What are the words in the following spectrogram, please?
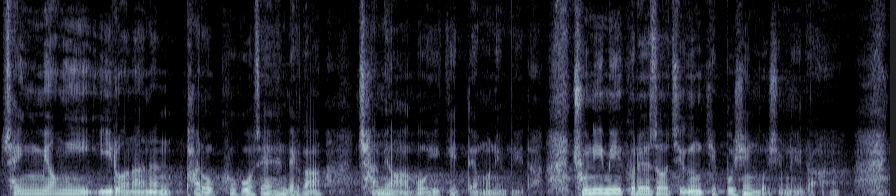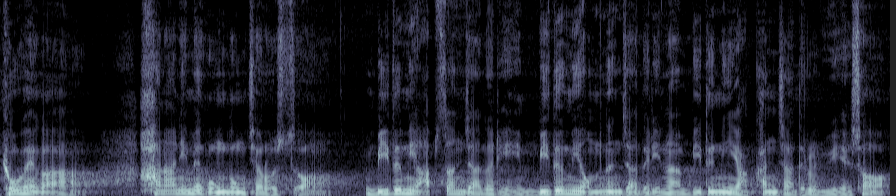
생명이 일어나는 바로 그곳에 내가 참여하고 있기 때문입니다. 주님이 그래서 지금 기쁘신 것입니다. 교회가 하나님의 공동체로서 믿음이 앞선 자들이 믿음이 없는 자들이나 믿음이 약한 자들을 위해서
